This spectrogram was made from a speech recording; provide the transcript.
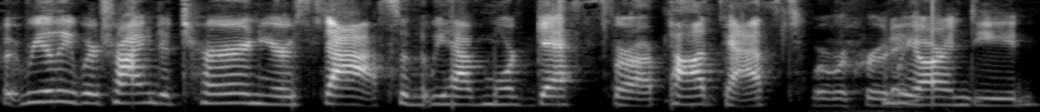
But really, we're trying to turn your staff so that we have more guests for our podcast. We're recruiting. We are indeed.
